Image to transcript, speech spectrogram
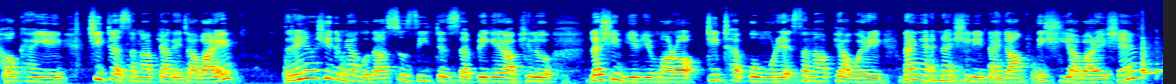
ထောက်ခံရေးချီတက်ဆန္ဒပြခဲ့ကြပါတယ်။တရင်ရရှိသမျှကိုသာစုစည်းတင်ဆက်ပေးခဲ့တာဖြစ်လို့လက်ရှိမြေပြင်မှာတော့ဒီထက်ပိုမိုတဲ့ဆန္ဒပြပွဲတွေနိုင်ငံအနှံ့ရှိနေနိုင်ကြောင်းသိရှိရပါတယ်ရှင်။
